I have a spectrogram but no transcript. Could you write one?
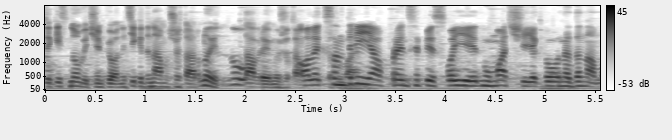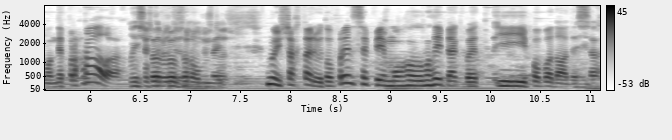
якийсь новий чемпіон, не тільки Динамо Шахтар, ну і Ну, Таврію ми вже там. Олександрія, в принципі, свої ну матчі, якби вони Динамо не програла, Ну і Шахтарю розгромний. Ну і Шахтарю, то в принципі могли, могли б якби і попадатися.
